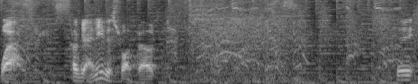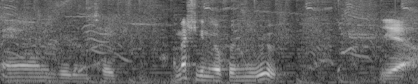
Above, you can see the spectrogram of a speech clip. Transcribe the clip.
Wow. Okay, I need to swap out. Okay, and we're gonna take... I'm actually gonna go for a new route. Yeah.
